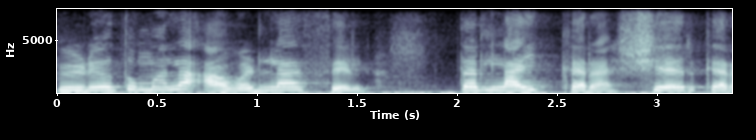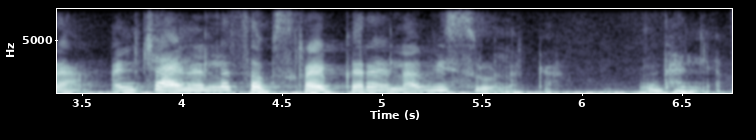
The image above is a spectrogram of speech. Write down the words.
व्हिडिओ तुम्हाला आवडला असेल तर लाईक करा शेअर करा आणि चॅनलला सबस्क्राईब करायला विसरू नका. धन्यवाद.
